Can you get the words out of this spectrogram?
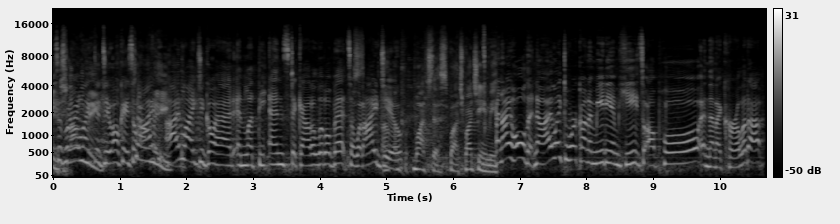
This is what I like me. to do. Okay, so I. I like to go ahead and let the end stick out a little bit. So what I do, uh, uh, Watch this. Watch. Watch Amy. and I hold it. Now I like to work on a medium heat, so I'll pull and then I curl it up.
